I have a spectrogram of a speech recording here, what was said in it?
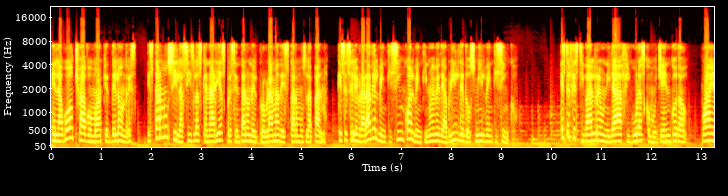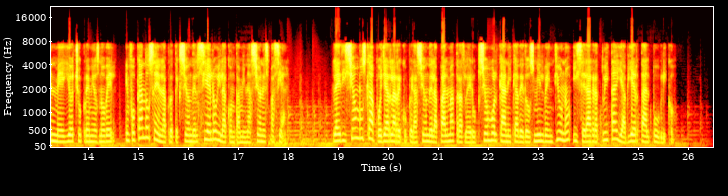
En la World Travel Market de Londres, Starmus y las Islas Canarias presentaron el programa de Starmus La Palma, que se celebrará del 25 al 29 de abril de 2025. Este festival reunirá a figuras como Jane Goodall, Brian May y ocho premios Nobel, enfocándose en la protección del cielo y la contaminación espacial. La edición busca apoyar la recuperación de La Palma tras la erupción volcánica de 2021 y será gratuita y abierta al público.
